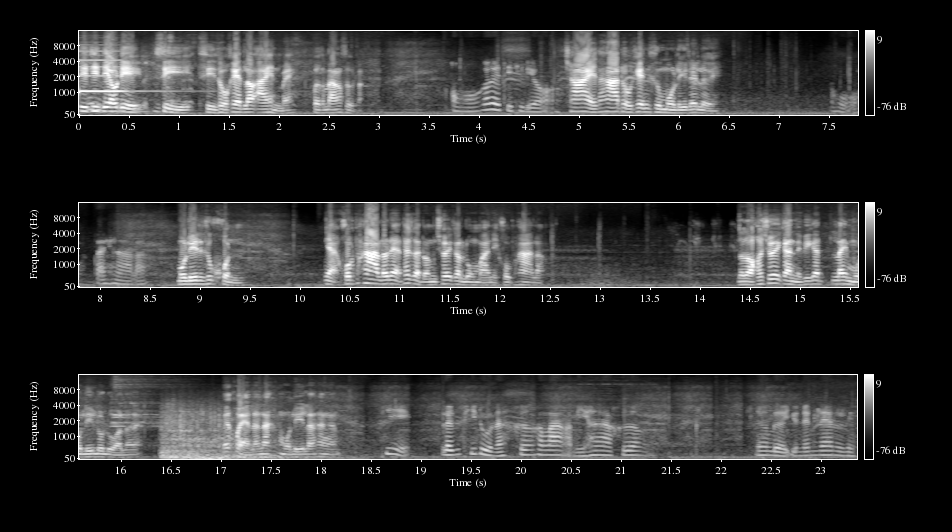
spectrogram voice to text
ตีทีเดียวดิตีไปทีเดียวสี่สี่โทเค็นแล้วอายเห็นไหมเฟิงล่างสุดอะอ๋อ ก็เลยตีทีเดียวเหรอใช่ถ้าห้าโทเค็นคือโมลีได้เลย โอ้โห ตายหาละโมลีได้ทุกคน เนี่ยครบห้าแล้วเนี่ยถ้าเกิดเราช่วยกันลงมานี่ครบห้าแล้วเดี๋ยวเราเขาช่วยกันเนี่ยพี่ก็ไล่โมลีรัวๆแล้วเนี่ยไม่แขวนแล้วนะโมลีแล้วทั้งนั้น พี่แล้วพี่ดูนะ เครื่องข้างล่างอะมีห้าเครื่อง ยังเหลืออยู่แน่นๆเลย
